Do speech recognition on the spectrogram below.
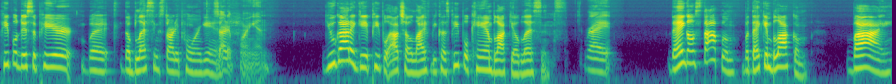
People disappeared, but the blessings started pouring in. started pouring in. You got to get people out your life because people can block your blessings. Right. They ain't going to stop them, but they can block them by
